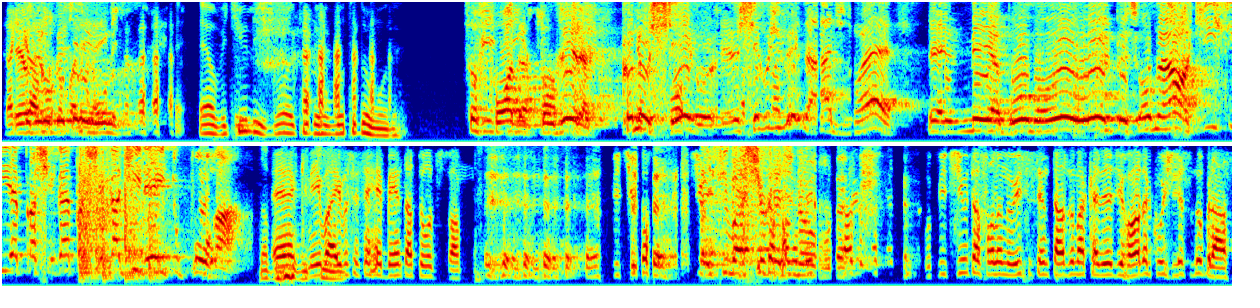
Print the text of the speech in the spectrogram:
Será que Eu derrubei todo mundo. É, o Vitinho ligou aqui e derrubou todo mundo. Sou foda, Tonzeira. Quando eu chego, eu chego de verdade, não é, é meia bomba, oi, oi, pessoal. Não, aqui se é pra chegar, é pra chegar direito, porra. Tá É, que nem aí você se arrebenta todo só. Aí se machuca de novo, né? O Pitinho tá falando isso sentado numa cadeira de roda com o gesso no braço.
